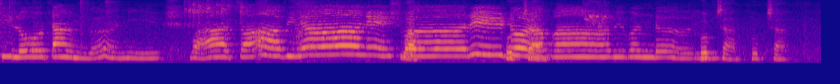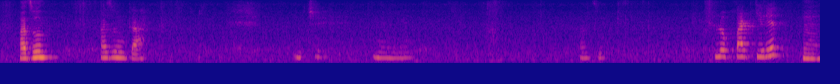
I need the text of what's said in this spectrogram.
त्यासी लोटांगणी वाचा ज्ञानेश्वरी खूप छान. पंढरी खूप छान खूप छान अजून अजून का जे- हम्म. अजून श्लोक पाठ केलेत हम्म.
